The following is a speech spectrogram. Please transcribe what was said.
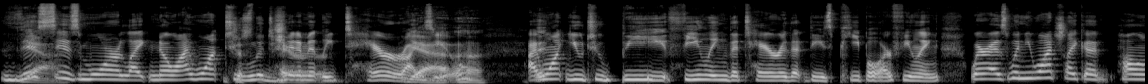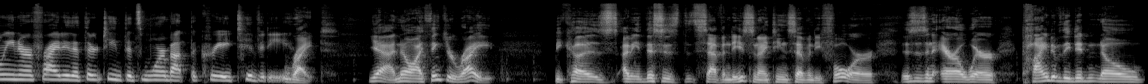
This Yeah. is more like, no, I want to Just legitimately terrorize Yeah, you. uh-huh. I want you to be feeling the terror that these people are feeling. Whereas when you watch like a Halloween or a Friday the 13th, it's more about the creativity. Right. Yeah, no, I think you're right. Because, I mean, this is the 70s, 1974. This is an era where kind of they didn't know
